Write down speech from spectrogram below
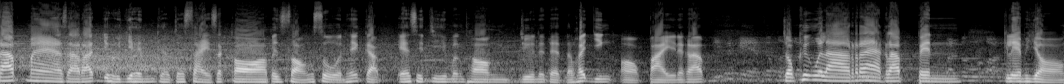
ครับแม่สารัฐอยู่เย็นเกือบจะใส่สกอร์เป็น 2-0 ให้กับ SCG เมืองทองยูไนเต็ดแต่ว่ายิงออกไปนะครับ จบครึ่งเวลาแรกครับเป็นเกลียมพยอง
